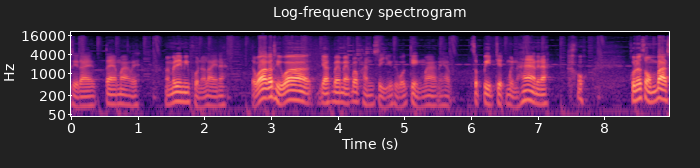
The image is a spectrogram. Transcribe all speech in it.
เสียดายแต้มมากเลย มันไม่ได้มีผลอะไรนะ แต่ว่าก็ถือว่ายัดใบแม็กประพันสีก็ถือว่าเก่งมากนะครับ สปีดเจ็ดหมื่นห้าเลยนะ คุณสมบัติ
